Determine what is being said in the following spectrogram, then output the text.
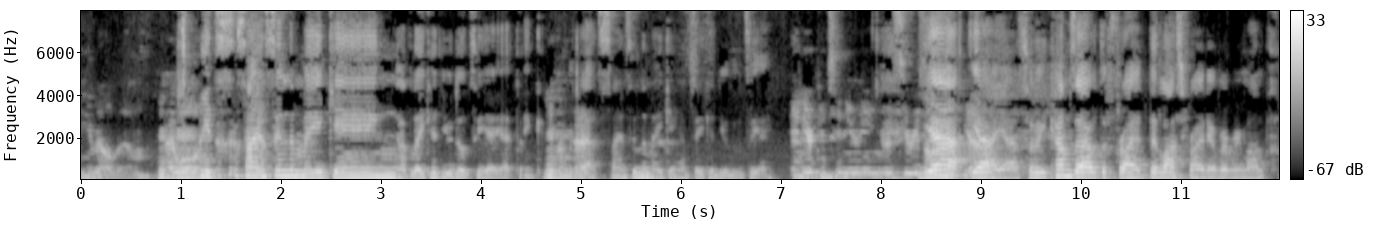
email them. I mm-hmm. will. It's science in the making at lakeheadu.ca, I think. Mm-hmm. Okay. Yes, science in the making at lakeheadu.ca. and you're continuing the series. on. Yeah, yeah, yeah. So it comes out the Friday, the last Friday of every month,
